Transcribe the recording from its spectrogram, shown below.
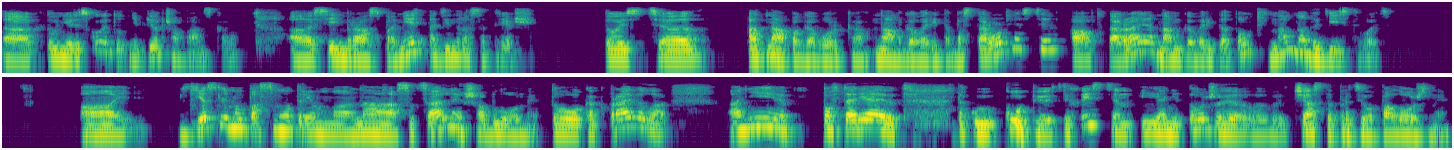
а, кто не рискует, тут не пьет шампанского. А, семь раз померь, один раз отрежь. То есть э, одна поговорка нам говорит об осторожности, а вторая нам говорит о том, что нам надо действовать. А, если мы посмотрим на социальные шаблоны, то, как правило, они повторяют такую копию этих истин, и они тоже э, часто противоположные.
